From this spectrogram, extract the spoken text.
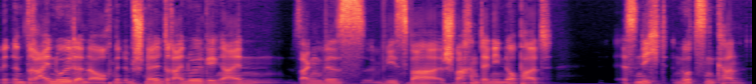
mit einem 3-0 dann auch, mit einem schnellen 3-0 gegen einen, sagen wir es, wie es war, schwachen Danny Noppert es nicht nutzen kann,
